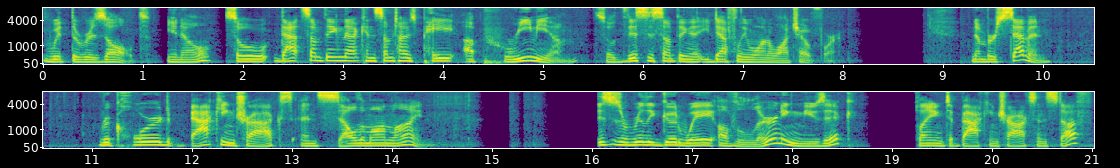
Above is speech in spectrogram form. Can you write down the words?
with the result, you know? So that's something that can sometimes pay a premium. So this is something that you definitely want to watch out for. Number seven, record backing tracks and sell them online. This is a really good way of learning music, playing to backing tracks and stuff.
